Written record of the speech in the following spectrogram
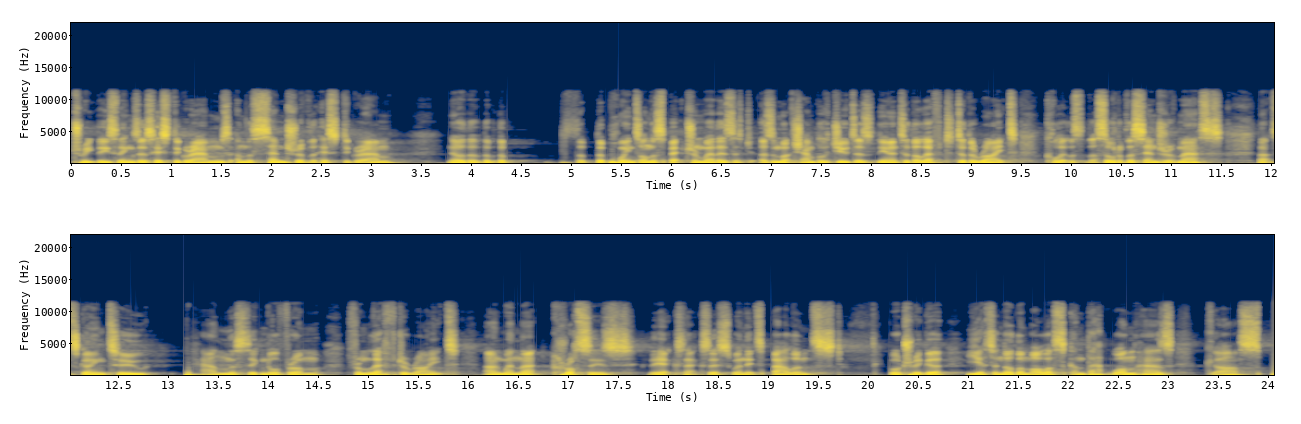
treat these things as histograms, and the center of the histogram, you know, the the, the the, the point on the spectrum where there's as much amplitude as you know to the left to the right, call it the, the sort of the center of mass. That's going to pan the signal from from left to right, and when that crosses the x-axis, when it's balanced, will trigger yet another mollusk, and that one has gasp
